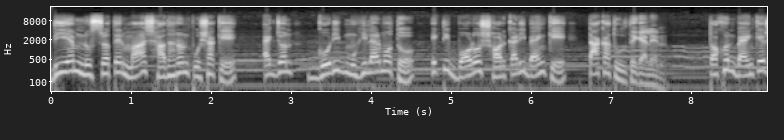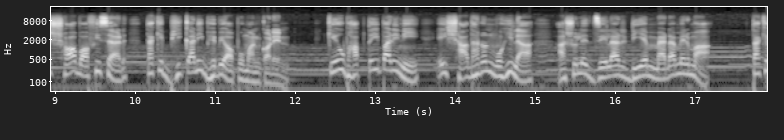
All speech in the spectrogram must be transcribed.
ডিএম নুসরতের মা সাধারণ পোশাকে একজন গরিব মহিলার মতো একটি বড় সরকারি ব্যাংকে টাকা তুলতে গেলেন। তখন ব্যাংকের সব অফিসার তাকে ভিখারি ভেবে অপমান করেন। কেউ ভাবতেই পারেনি এই সাধারণ মহিলা আসলে জেলার ডিএম ম্যাডামের মা। তাকে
